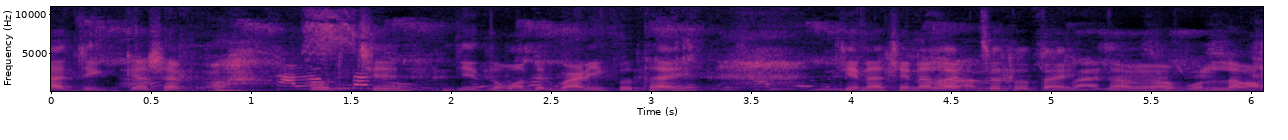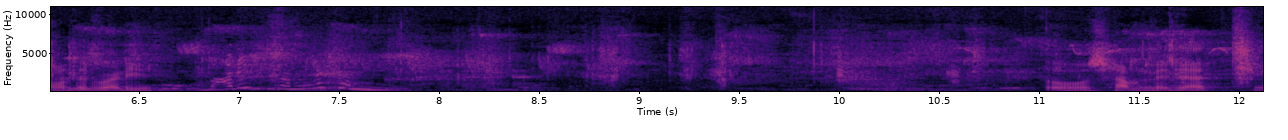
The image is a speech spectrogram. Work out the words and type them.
আর জিজ্ঞাসা করছে যে তোমাদের বাড়ি কোথায়? চেনা চেনা লাগছে তো তাই তো আমি আবার বললাম আমাদের বাড়ি। তো সামনে যাচ্ছি।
